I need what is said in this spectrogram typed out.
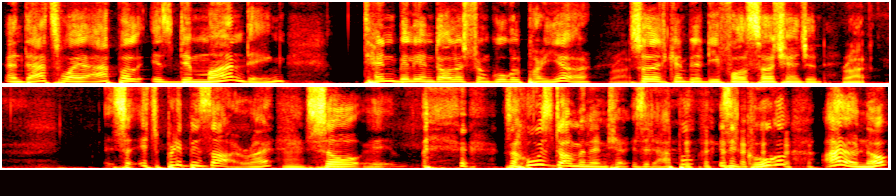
and that's why Apple is demanding." $10 billion from Google per year right. so that it can be the default search engine. Right. So it's pretty bizarre, right? Mm, so, mm, mm. so who's dominant here? Is it Apple? Is it Google? I don't know.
